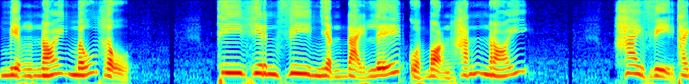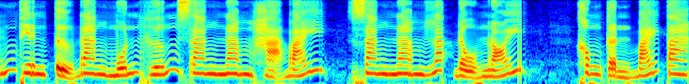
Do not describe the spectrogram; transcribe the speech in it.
Miệng nói mấu hậu. Thi hiên vi nhận đại lễ của bọn hắn nói. Hai vị thánh thiên tử đang muốn hướng Giang Nam hạ bái. Giang Nam lắc đầu nói. Không cần bái ta.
